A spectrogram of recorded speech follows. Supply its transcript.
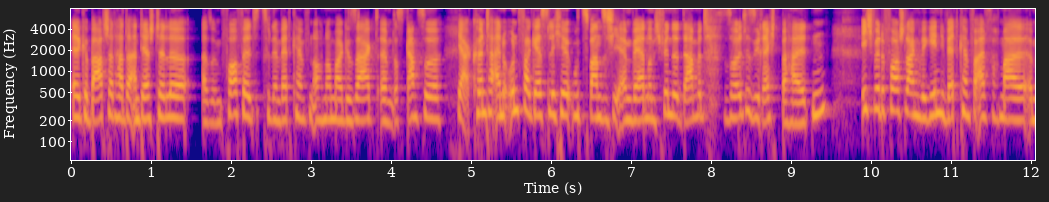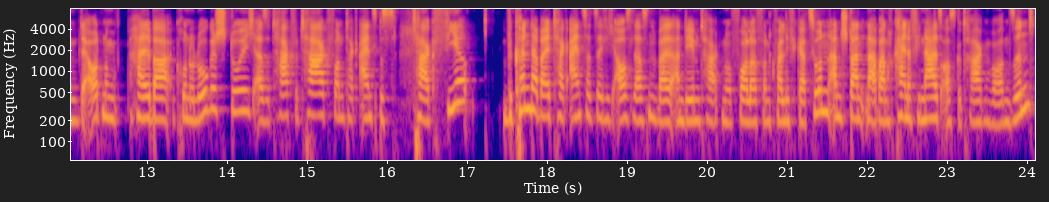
Elke Bartschat hatte an der Stelle, also im Vorfeld zu den Wettkämpfen auch nochmal gesagt, ähm, das Ganze ja, könnte eine unvergessliche U20-EM werden. Und ich finde, damit sollte sie recht behalten. Ich würde vorschlagen, wir gehen die Wettkämpfe einfach mal ähm, der Ordnung halber chronologisch durch, also Tag für Tag von Tag 1 bis Tag 4 wir können dabei Tag 1 tatsächlich auslassen, weil an dem Tag nur Vorlauf und Qualifikationen anstanden, aber noch keine Finals ausgetragen worden sind.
